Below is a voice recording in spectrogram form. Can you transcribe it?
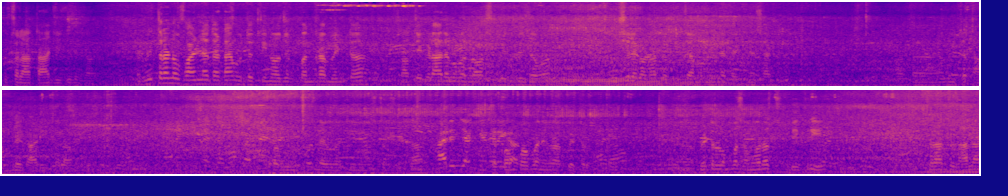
तू चला आता आजी तिथे जाऊ. तर मित्रांनो फायनल आता टाईम होतं तीन वाजून पंधरा मिनटं. आता इकडे आलं बघा लॉर्ड्स बेकरीजवळ उशिरा घेऊन आलो तिच्या मम्मीला भेटण्यासाठी. आता आम्ही इथं थांबले गाडी चला पडलं बघा तीन वाजता पंप पण आहे बघा पेट्रोल पंप. पेट्रोल पंपासमोरच बेकरी आहे. तर आता झाला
